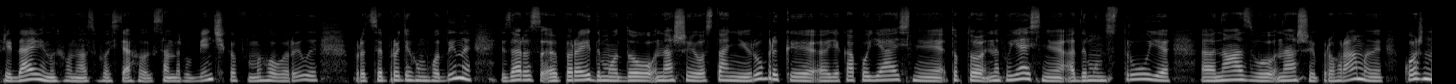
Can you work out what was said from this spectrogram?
фрідайвінг. У нас в гостях Олександр Бубенчиков. Ми говорили про це протягом години. І зараз е, перейдемо до нашої останньої рубрики, е, яка пояснює, тобто не пояснює, а демонструє е, назву нашої програми. Кожне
